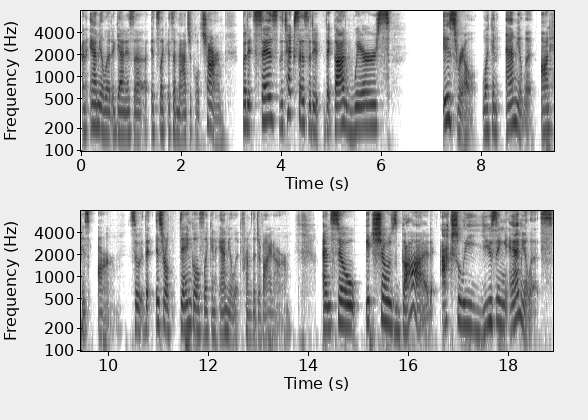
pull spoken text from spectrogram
an amulet again is a it's like it's a magical charm, but it says the text says that it that God wears Israel like an amulet on his arm. So that Israel dangles like an amulet from the divine arm. And so it shows God actually using amulets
